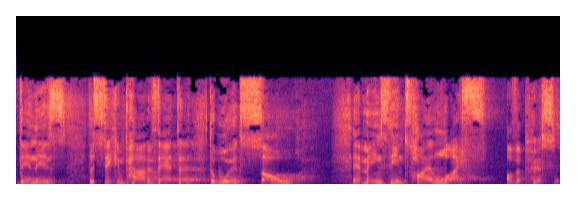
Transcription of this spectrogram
Then there's the second part of that, the, the word soul. It means the entire life of a person.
